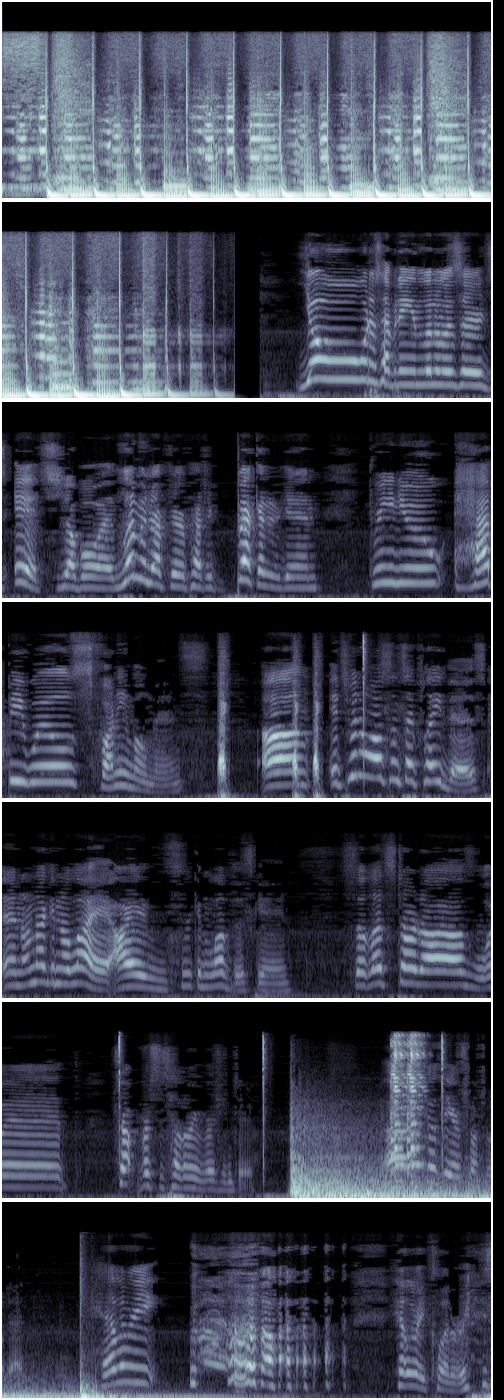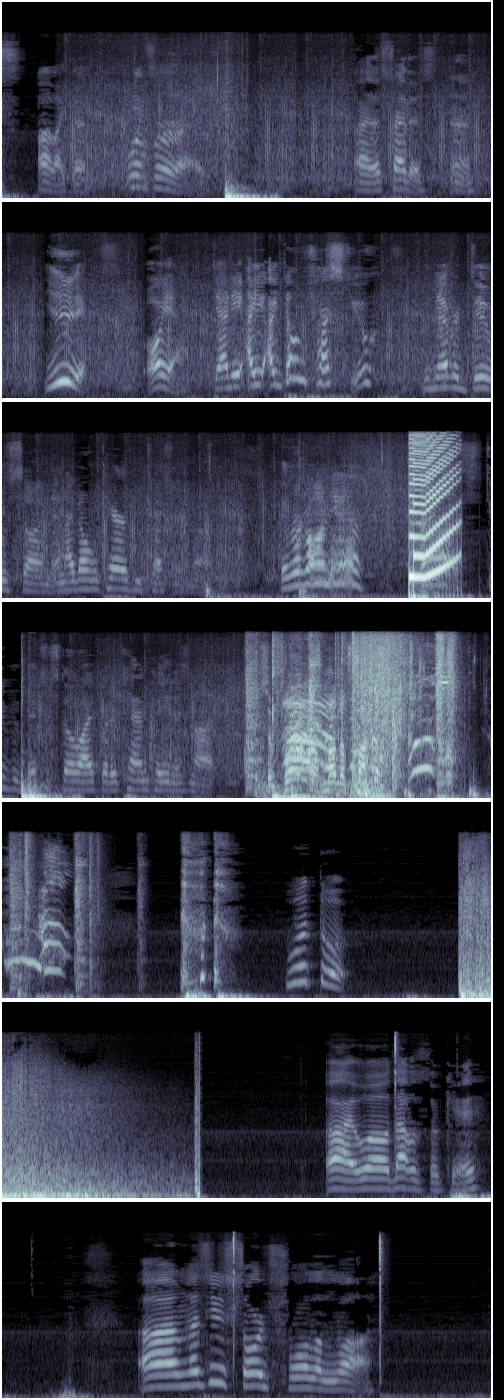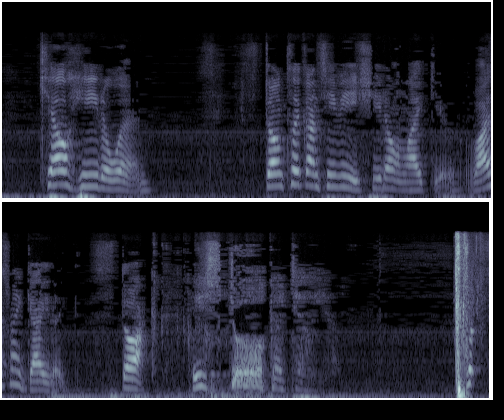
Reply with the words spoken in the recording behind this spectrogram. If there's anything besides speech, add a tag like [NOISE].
Yo, what is happening, little lizards? It's your boy Lemon Raptor Patrick back at it again, bringing you Happy Wheels funny moments. Um, it's been a while since I played this, and I'm not gonna lie, I freaking love this game. So let's start off with Trump versus Hillary version two. Uh, let's go with the irresponsible dad. Hillary, [LAUGHS] Hillary clitoris. I like that. Went for a ride. Alright, let's try this. Uh. Yeah. Oh yeah. Daddy, I, I don't trust you. You never do, son, and I don't care if you trust me or not. Hey, we're going there! Stupid bitch is still alive, but her campaign is not. Surprise, motherfucker! [COUGHS] what the? Alright, well, that was okay. Um, let's use Sword for the Law. Kill he to win. Don't click on TV. She don't like you. Why is my guy like stuck? He's stuck. I tell you. [COUGHS]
